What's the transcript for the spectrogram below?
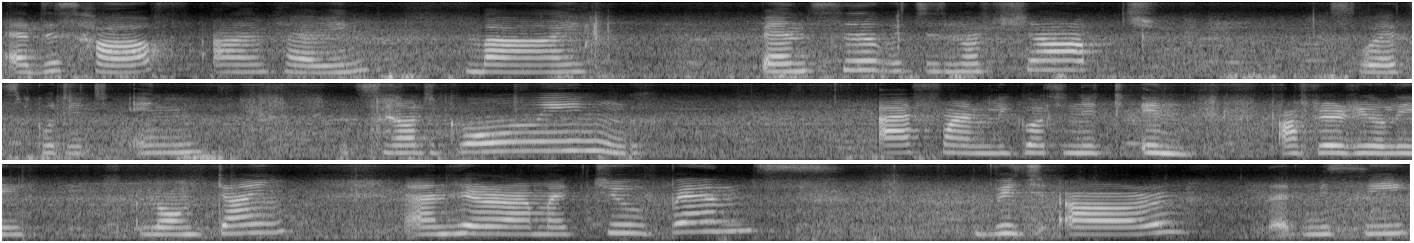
at this half. I'm having my pencil which is not sharp. So let's put it in it's not going. I finally gotten it in after a really long time. And here are my two pens which are let me see.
